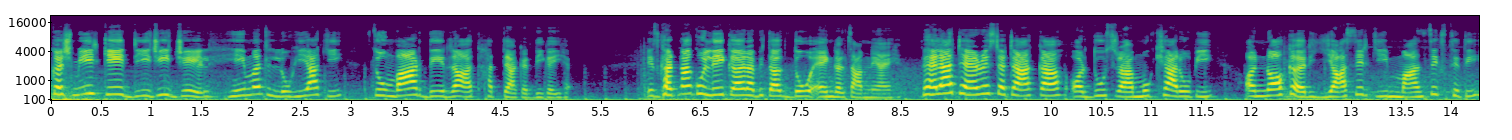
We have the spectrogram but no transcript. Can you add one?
कश्मीर के डीजी जेल हेमंत लोहिया की सोमवार देर रात हत्या कर दी गई है। इस घटना को लेकर अभी तक दो एंगल सामने आए हैं। पहला टेररिस्ट अटैक का, और दूसरा, मुख्य आरोपी और नौकर यासिर की मानसिक स्थिति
